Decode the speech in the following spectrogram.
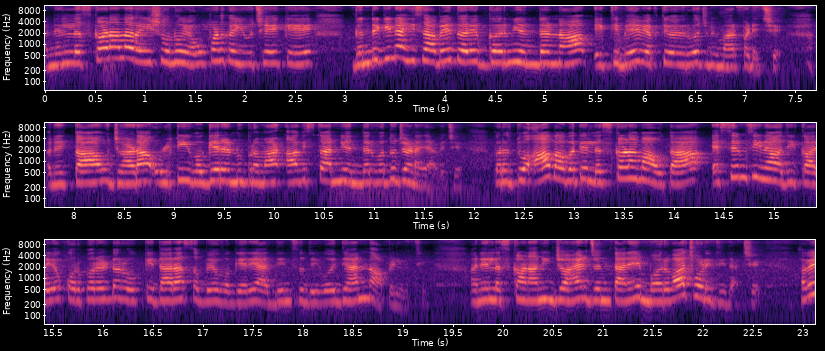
અને લસકાણાના રહીશોનું એવું પણ કહ્યું છે કે ગંદકીના હિસાબે દરેક ઘરની અંદરના એકથી બે વ્યક્તિઓ રોજ બીમાર પડે છે. અને તાવ, ઝાડા, ઉલટી વગેરેનું પ્રમાણ આ વિસ્તારની અંદર વધુ જણાઈ આવે છે. પરંતુ આ બાબતે લસકાણામાં આવતા એસએમસીના અધિકારીઓ, કોર્પોરેટરો કે ધારાસભ્યો વગેરે આ દિન સુધી કોઈ ધ્યાન ન આપેલું છે અને લસકાણાની જાહેર જનતાને મરવા છોડી દીધા છે. હવે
